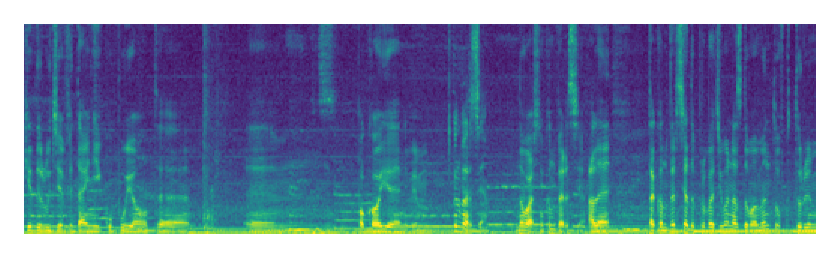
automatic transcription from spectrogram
kiedy ludzie wydajniej kupują te, em, pokoje, nie wiem, Konwersja. no właśnie, konwersja, ale ta konwersja doprowadziła nas do momentu, w którym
